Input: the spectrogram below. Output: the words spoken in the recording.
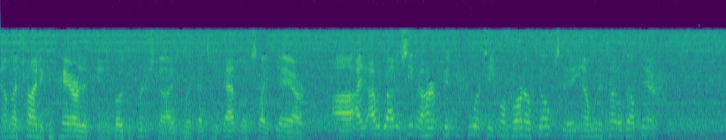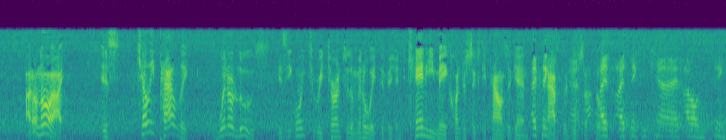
know I'm not trying to compare the, you know, both the British guys, but that's what that looks like there. Uh, I, I would rather see him at 154 take on Verno Phillips to you know win a title belt there. I don't know. I is Kelly Pavlik win or lose? Is he going to return to the middleweight division? Can he make 160 pounds again I think after I, this I, approach? I think he can. I don't think.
